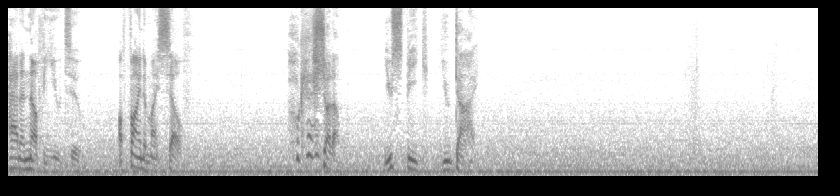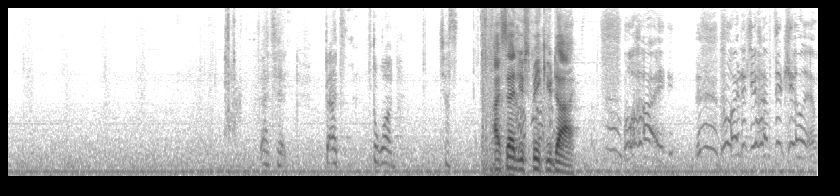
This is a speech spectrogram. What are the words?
Had enough of you two. I'll find him myself. Okay. Shut up. You speak, you die. That's it. That's the one. Just I said you speak, you die. Why? Why did you have to kill him?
